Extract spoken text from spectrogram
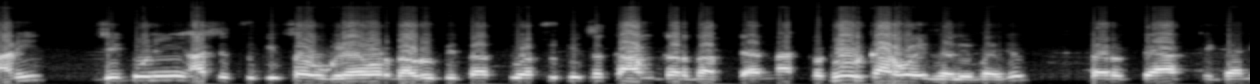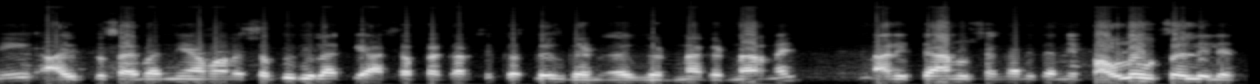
आणि जे कोणी असे चुकीचा उघड्यावर दारू पितात किंवा चुकीचं काम करतात त्यांना कठोर कारवाई झाली पाहिजे. तर त्या ठिकाणी आयुक्त साहेबांनी आम्हाला शब्द दिला की अशा प्रकारचे कसलेच घटना घडणार नाही. आणि त्या अनुषंगाने त्यांनी पावलं उचललेली आहेत.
